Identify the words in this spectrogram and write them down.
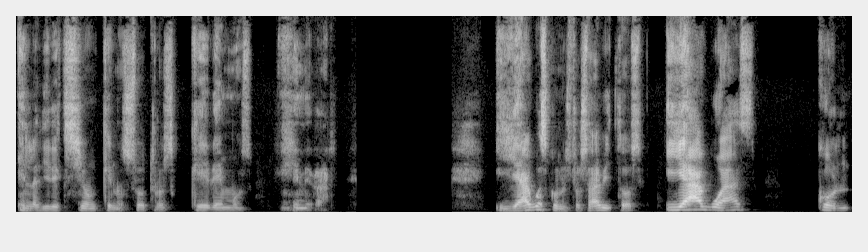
en la dirección que nosotros queremos generar. Y aguas con nuestros hábitos y aguas con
